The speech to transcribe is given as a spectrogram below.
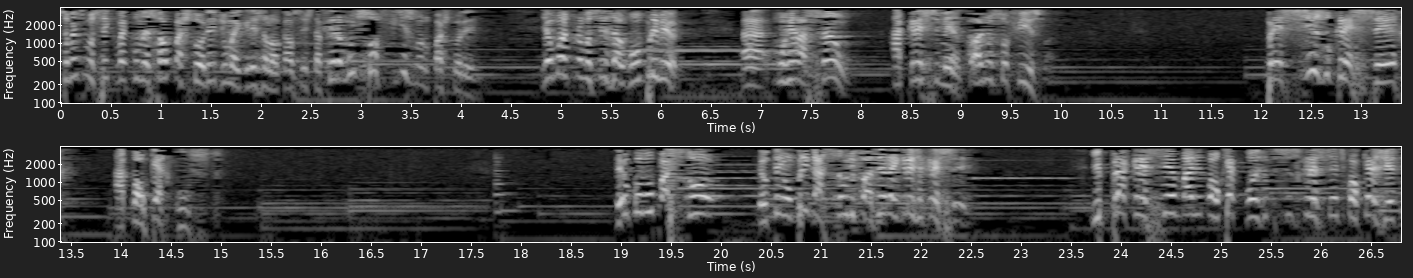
somente você que vai começar o pastoreio de uma igreja local sexta-feira, muito sofisma no pastoreio. E eu mostro para vocês algum. Primeiro, ah, com relação a crescimento. Olha um sofisma. Preciso crescer a qualquer custo. Eu, como pastor, eu tenho obrigação de fazer a igreja crescer. E para crescer vale qualquer coisa. Eu preciso crescer de qualquer jeito.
